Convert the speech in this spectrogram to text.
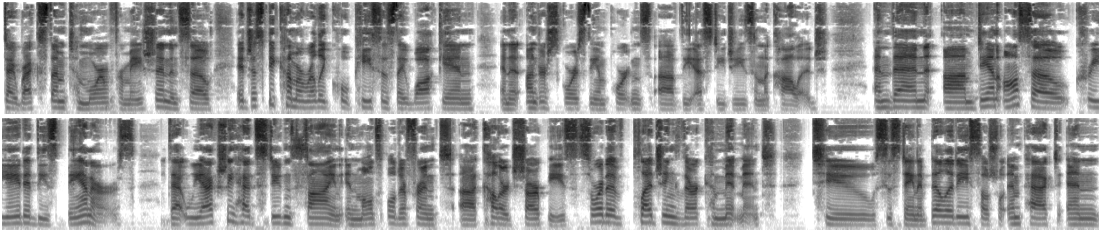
directs them to more information. And so it just become a really cool piece as they walk in and it underscores the importance of the sdgs in the college and then um, Dan also created these banners that we actually had students sign in multiple different uh, colored Sharpies, sort of pledging their commitment to sustainability, social impact, and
